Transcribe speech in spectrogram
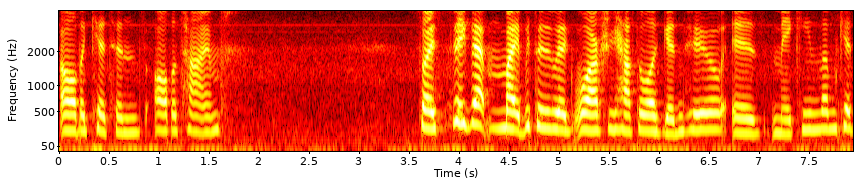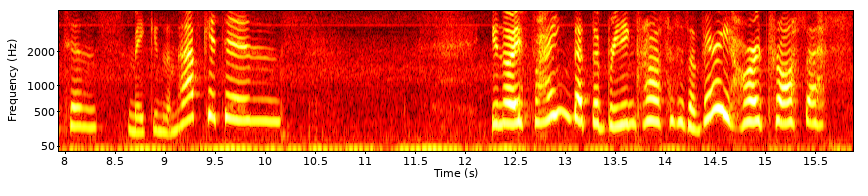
all the kittens all the time. So I think that might be something like we'll actually have to look into is making them kittens, making them have kittens. You know, I find that the breeding process is a very hard process.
